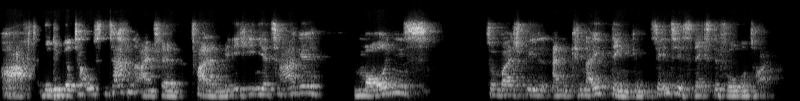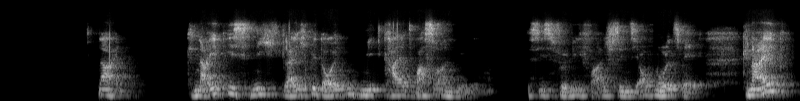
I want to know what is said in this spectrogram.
Ach, da würden mir tausend Sachen einfallen. Wenn ich Ihnen jetzt sage, morgens zum Beispiel an Kneipp denken, sehen Sie das nächste Vorurteil. Nein, Kneipp ist nicht gleichbedeutend mit Kaltwasseranwendungen. Das ist völlig falsch, sind Sie auf dem Holzweg. Kneipp,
